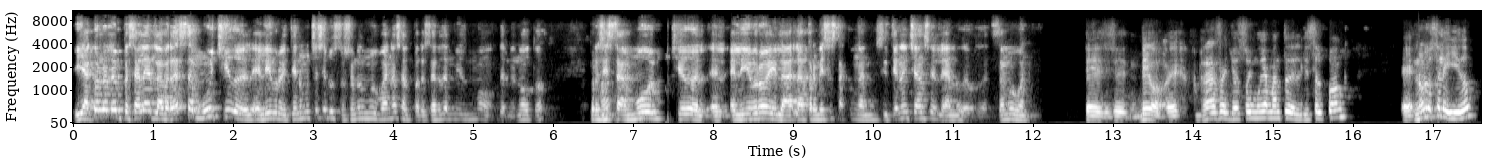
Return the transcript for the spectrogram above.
Y ya cuando lo empecé a leer, la verdad está muy chido el, el libro y tiene muchas ilustraciones muy buenas, al parecer del mismo, del mismo autor. Pero sí Ah. está muy, muy chido el, el, el libro y la, la premisa está con ganas. Si tienen chance, leanlo de verdad. Está muy bueno. Sí, sí, sí. Digo, eh, raza, yo soy muy amante del dieselpunk. Eh, no los he leído,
